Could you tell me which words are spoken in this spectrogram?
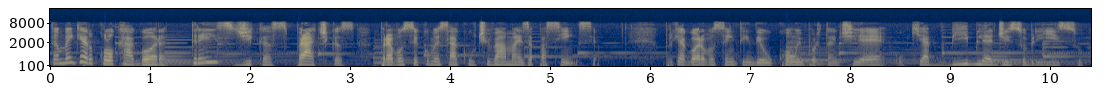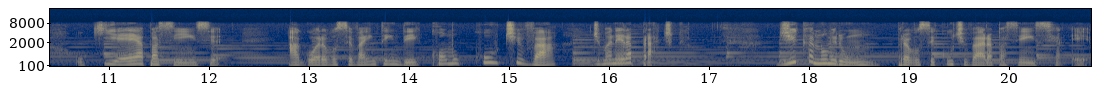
Também quero colocar agora três dicas práticas para você começar a cultivar mais a paciência. Porque agora você entendeu o quão importante é, o que a Bíblia diz sobre isso, o que é a paciência. Agora você vai entender como cultivar de maneira prática. Dica número um para você cultivar a paciência é:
